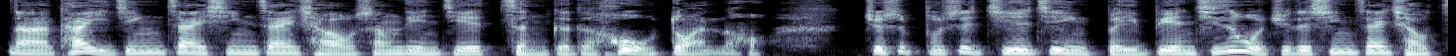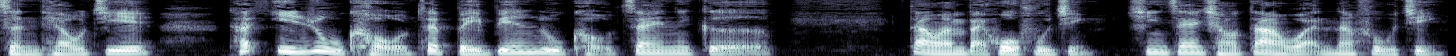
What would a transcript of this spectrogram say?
那它已经在新斋桥商店街整个的后段了哈，就是不是接近北边。其实我觉得新斋桥整条街，它一入口在北边入口，在那个大丸百货附近，新斋桥大丸那附近，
